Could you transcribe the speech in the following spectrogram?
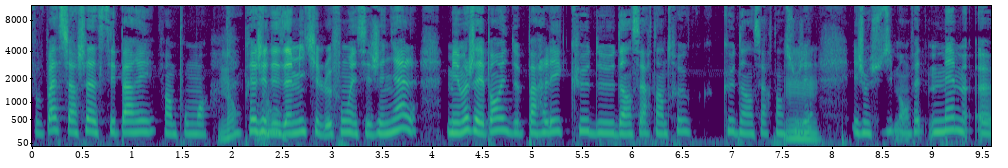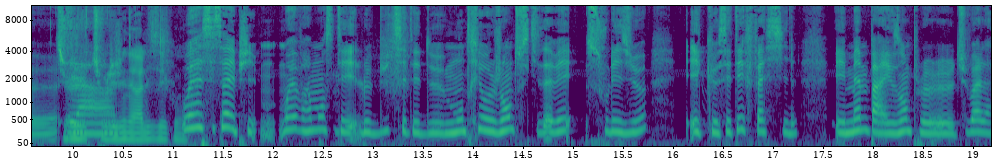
faut pas chercher à se séparer, enfin, pour moi. Non. Après, j'ai des amis qui le font et c'est génial. Mais moi, j'avais pas envie de parler que de- d'un certain truc, que d'un certain sujet. Mm. Et je me suis dit, bah, en fait, même. euh, Tu, veux, la- tu voulais généraliser, quoi. Ouais, c'est ça. Et puis, ouais, vraiment, c'était le but, c'était de montrer aux gens tout ce qu'ils avaient sous les yeux et que c'était facile. Et même, par exemple, euh, tu vois, la.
